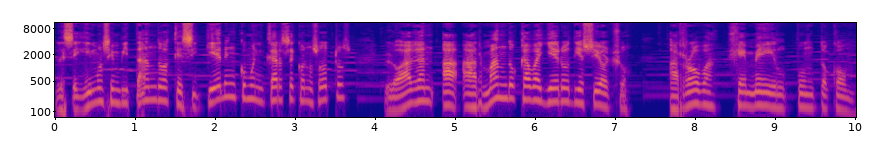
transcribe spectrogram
les seguimos invitando a que si quieren comunicarse con nosotros, lo hagan a armandocaballero18 arroba gmail.com.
